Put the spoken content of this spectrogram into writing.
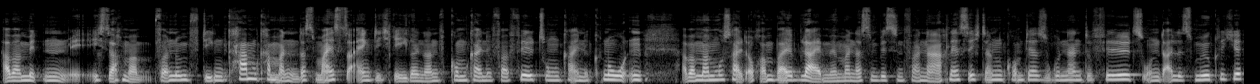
Aber mit einem, ich sag mal, vernünftigen Kamm kann man das meiste eigentlich regeln. Dann kommen keine Verfilzungen, keine Knoten. Aber man muss halt auch am Ball bleiben. Wenn man das ein bisschen vernachlässigt, dann kommt der sogenannte Filz und alles Mögliche,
